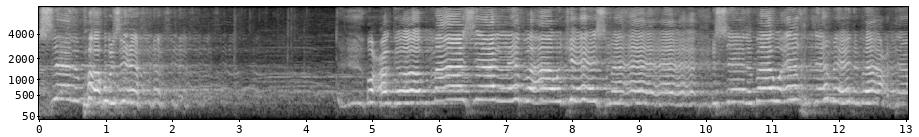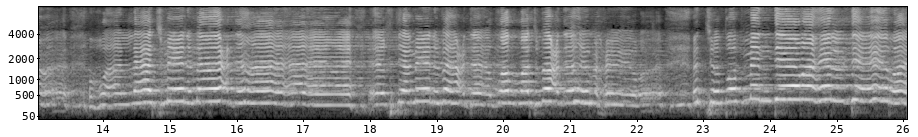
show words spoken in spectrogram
سلبه وزين وعقب ما سلبه وجسمه سلبه واخته من بعده ظلت من بعده. اخته من بعده ظلت بعده بحيره تطب من ديره لديره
